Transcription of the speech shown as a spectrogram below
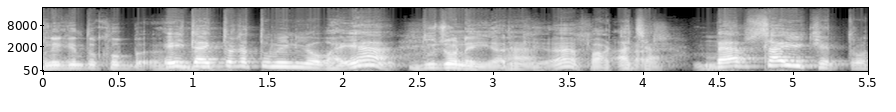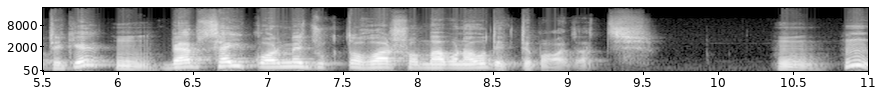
উনি কিন্তু খুব এই দায়িত্বটা তুমি নিও ভাই হ্যাঁ। দুজনেই আর কি হ্যাঁ আচ্ছা ব্যবসায়ী ক্ষেত্র থেকে ব্যবসায়ী কর্মে যুক্ত হওয়ার সম্ভাবনাও দেখতে পাওয়া যাচ্ছে। হুম। হুম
